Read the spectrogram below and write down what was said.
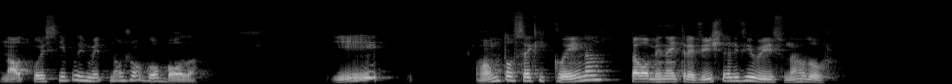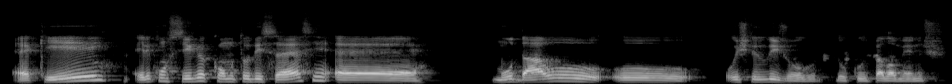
O Náutico simplesmente não jogou bola. E vamos torcer que Kleina, pelo menos na entrevista, ele viu isso, né, Rodolfo? é que ele consiga, como tu dissesse, é, mudar o, o, o estilo de jogo do clube, pelo menos.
